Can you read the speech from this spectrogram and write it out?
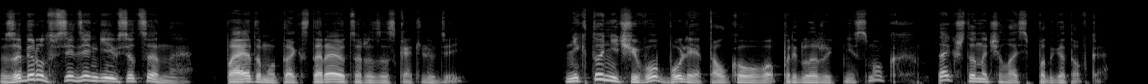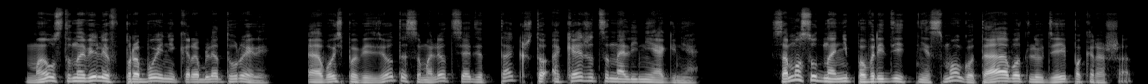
Заберут все деньги и все ценное. Поэтому так стараются разыскать людей». Никто ничего более толкового предложить не смог, так что началась подготовка. Мы установили в пробоине корабля турели. Авось повезет, и самолет сядет так, что окажется на линии огня. Само судно они повредить не смогут, а вот людей покрошат.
